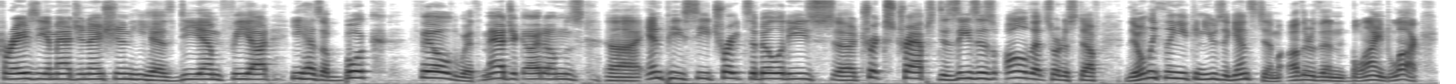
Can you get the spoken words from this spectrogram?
crazy imagination. He has DM fiat. He has a book filled with magic items, uh, NPC traits, abilities, uh, tricks, traps, diseases, all of that sort of stuff. The only thing you can use against him, other than blind luck,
